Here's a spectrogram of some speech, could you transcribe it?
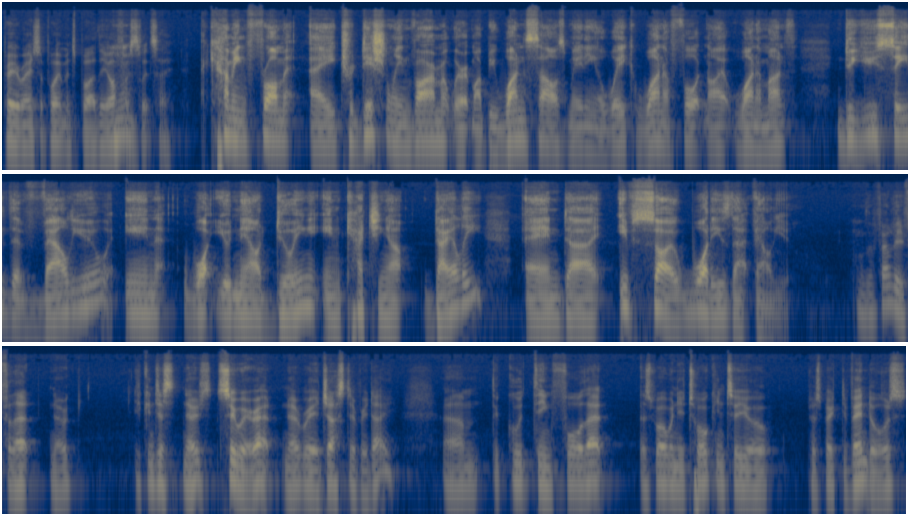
pre-arranged appointments by the office, let's say. Coming from a traditional environment where it might be one sales meeting a week, one a fortnight, one a month, do you see the value in what you're now doing in catching up daily? And uh, if so, what is that value? Well, the value for that, you know, you can just you know see where you're at, you know, readjust every day. Um, the good thing for that as well, when you're talking to your prospective vendors,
